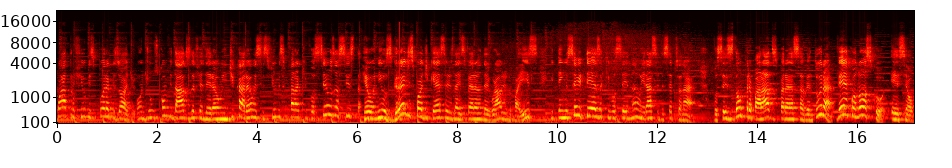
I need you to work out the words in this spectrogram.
quatro filmes por episódio, onde uns convidados defenderão e indicarão esses filmes para que você os assista. Reuni os grandes podcasters da esfera underground do país e tenho certeza que você não irá se decepcionar. Vocês estão preparados para essa aventura? Venha conosco! Esse é o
